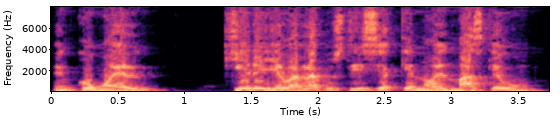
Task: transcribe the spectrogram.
en cómo él quiere llevar la justicia, que no es más que un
